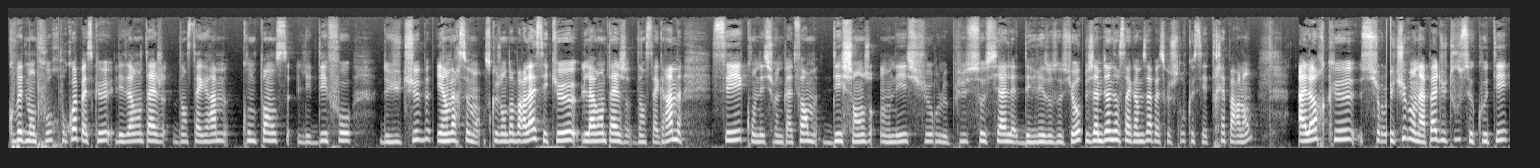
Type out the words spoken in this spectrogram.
complètement pour. Pourquoi? Parce que les avantages d'Instagram compensent les défauts de YouTube et inversement. Ce que j'entends par là, c'est que l'avantage d'Instagram, c'est qu'on est sur une plateforme d'échange, on est sur le plus social des réseaux sociaux. J'aime bien dire ça comme ça parce que je trouve que c'est très parlant. Alors que sur YouTube, on n'a pas du tout ce côté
